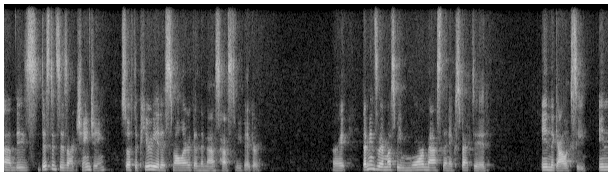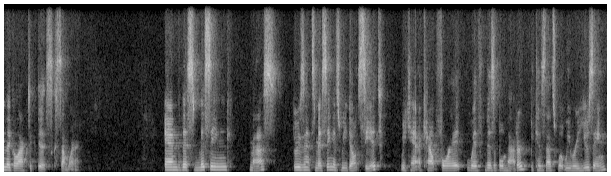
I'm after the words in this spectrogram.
Um, these distances aren't changing. So if the period is smaller, then the mass has to be bigger. All right, that means there must be more mass than expected in the galaxy, in the galactic disk somewhere. And this missing mass, the reason it's missing is we don't see it. We can't account for it with visible matter because that's what we were using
